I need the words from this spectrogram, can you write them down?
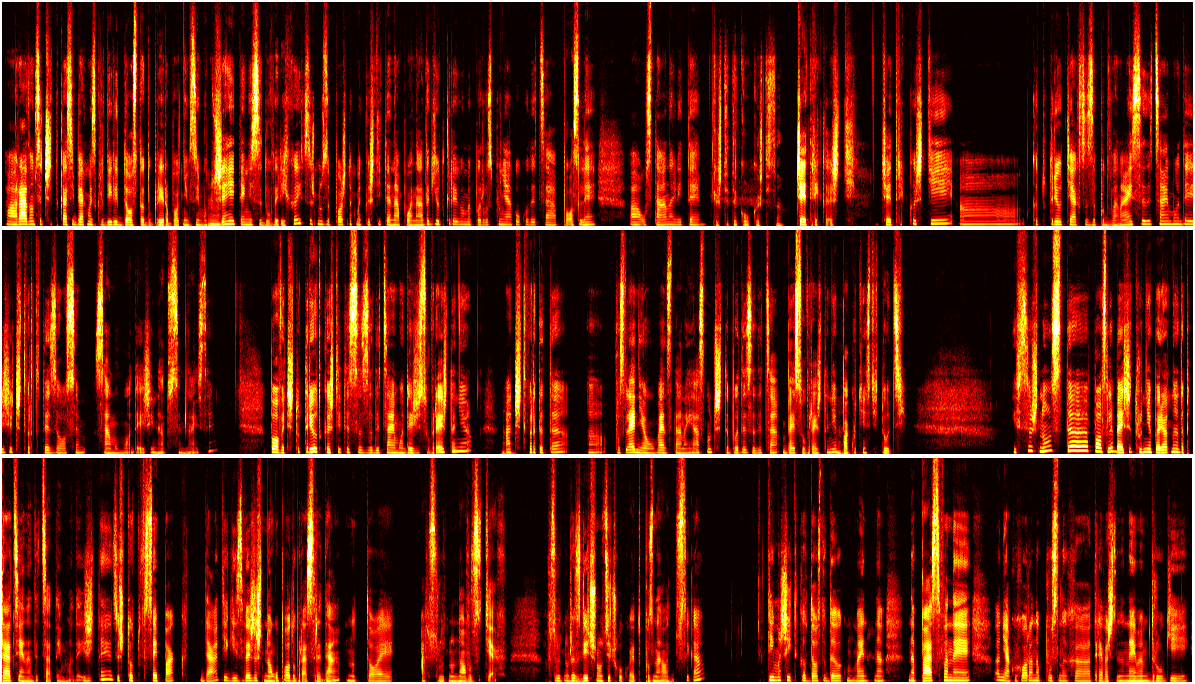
А, радвам се, че така си бяхме изградили доста добри работни взаимоотношения. Mm. Те ни се довериха и всъщност започнахме къщите една по една да ги откриваме. Първо с по няколко деца, после а, останалите. Къщите колко къщи са? Четири къщи. Четири къщи, а, като три от тях са за по 12 деца и младежи, четвъртата е за 8 само младежи, над 18. Повечето, три от къщите са за деца и младежи с увреждания, а четвъртата, а, последния момент стана ясно, че ще бъде за деца без увреждания, Мгм. пак от институции. И всъщност, а, после беше трудният период на адаптация на децата и младежите, защото все пак, да, ти ги извеждаш много по-добра среда, но то е абсолютно ново за тях. Абсолютно различно от всичко, което познават до сега. Ти имаше и такъв доста дълъг момент на напасване. Някои хора напуснаха, трябваше да наемем други.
